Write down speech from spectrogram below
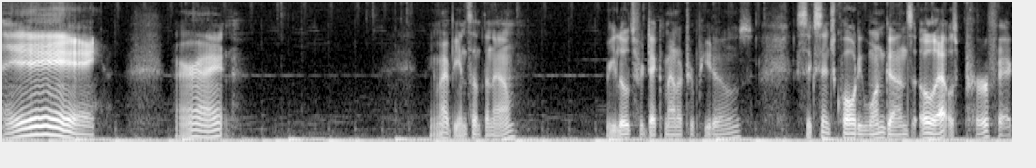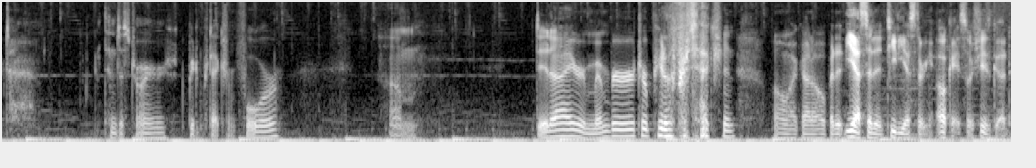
Hey! Alright. We might be in something now. Reloads for deck mounted torpedoes. 6 inch quality 1 guns. Oh, that was perfect. 10 destroyers. Torpedo protection 4. Um, did I remember torpedo protection? Oh my god, I hope I did. Yes, I did. TDS 3. Okay, so she's good.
